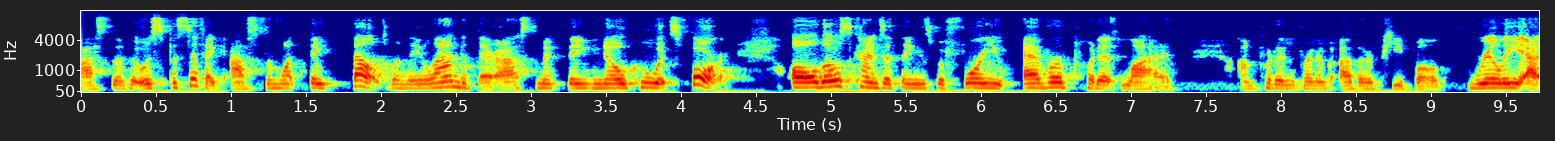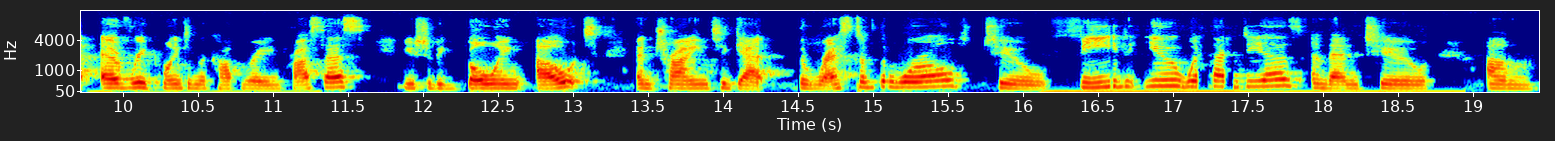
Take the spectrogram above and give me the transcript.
Ask them if it was specific. Ask them what they felt when they landed there. Ask them if they know who it's for. All those kinds of things before you ever put it live um, put it in front of other people. Really, at every point in the copywriting process, you should be going out and trying to get the rest of the world to feed you with ideas and then to um,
